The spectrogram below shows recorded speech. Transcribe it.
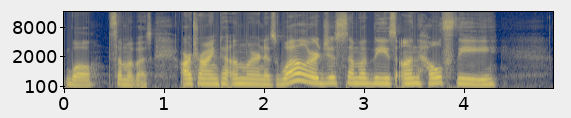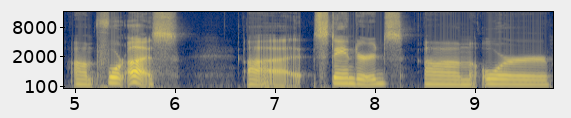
well, some of us are trying to unlearn as well, or just some of these unhealthy um, for us uh, standards um, or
